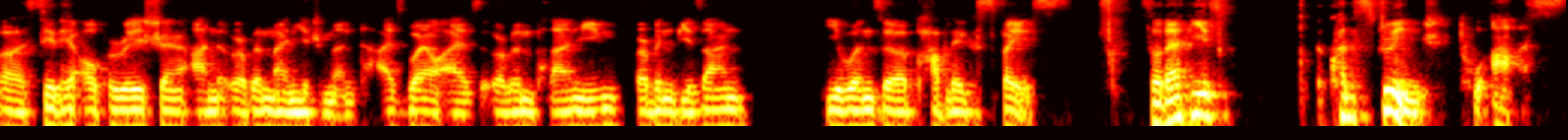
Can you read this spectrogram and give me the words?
uh, city operation and urban management, as well as urban planning, urban design, even the public space. So that is quite strange to us.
